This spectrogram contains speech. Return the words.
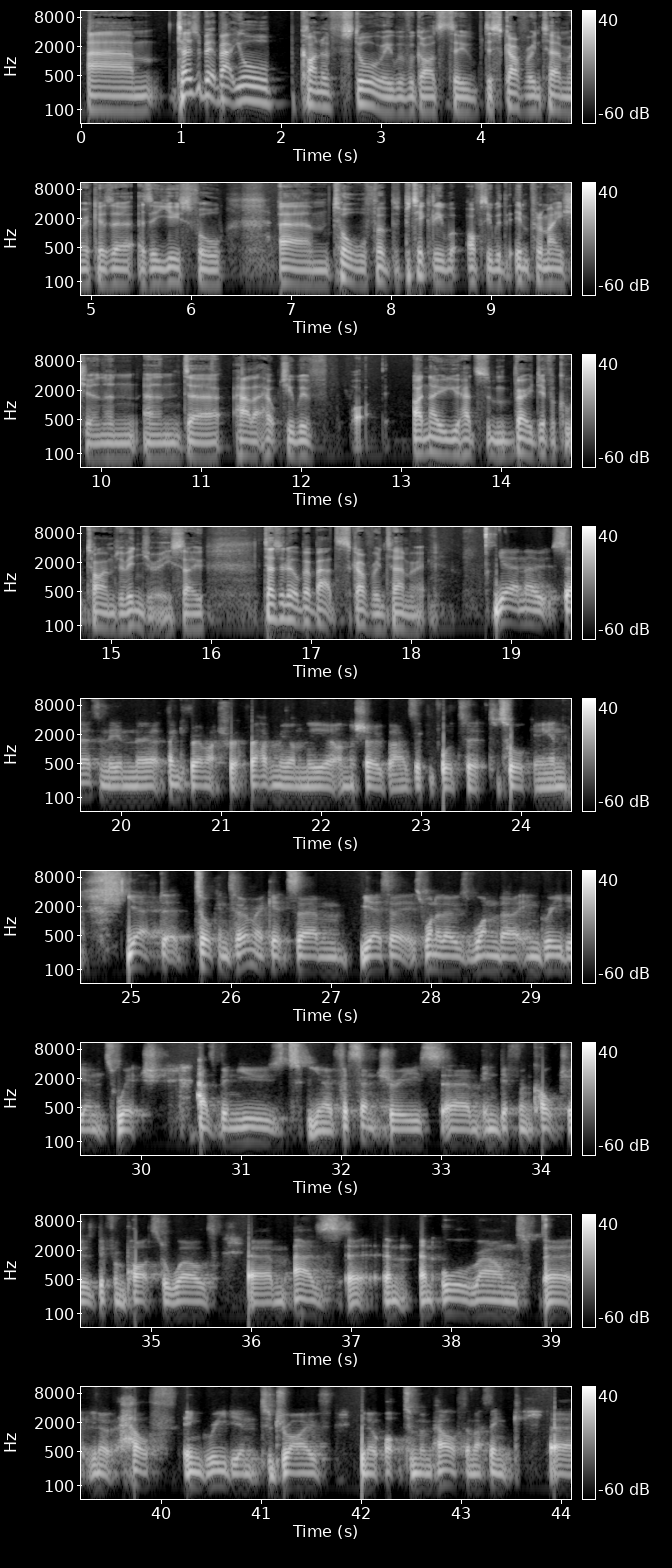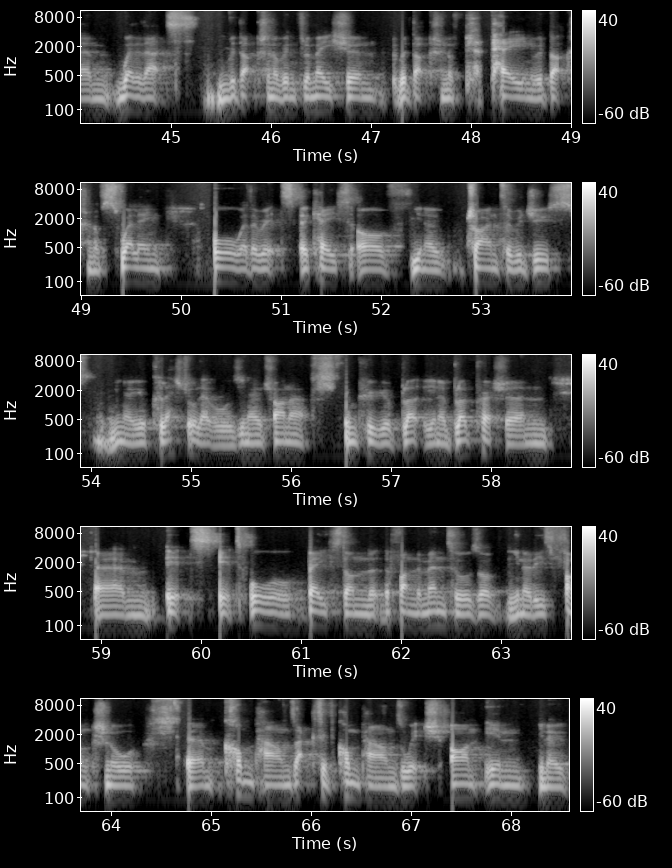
Um, tell us a bit about your kind of story with regards to discovering turmeric as a as a useful um, tool for particularly obviously with inflammation and and uh, how that helped you with. I know you had some very difficult times with injury, so tell us a little bit about discovering turmeric. Yeah, no, certainly, and uh, thank you very much for, for having me on the uh, on the show, guys. Looking forward to, to talking and yeah, t- talking turmeric. It's um yeah, so it's one of those wonder ingredients which has been used, you know, for centuries um, in different cultures, different parts of the world, um, as a, an an all round uh, you know health ingredient to drive know optimum health. And I think um, whether that's reduction of inflammation, reduction of pain, reduction of swelling, or whether it's a case of you know trying to reduce you know your cholesterol levels, you know trying to improve your blood you know blood pressure, and um, it's it's all based on the, the fundamentals of you know these functional um, compounds, active compounds, which aren't in you know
